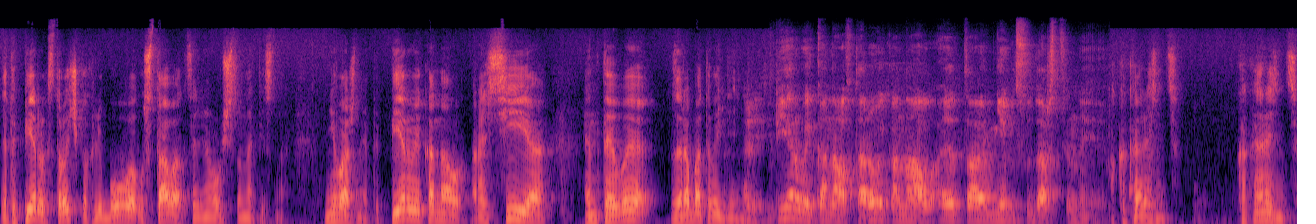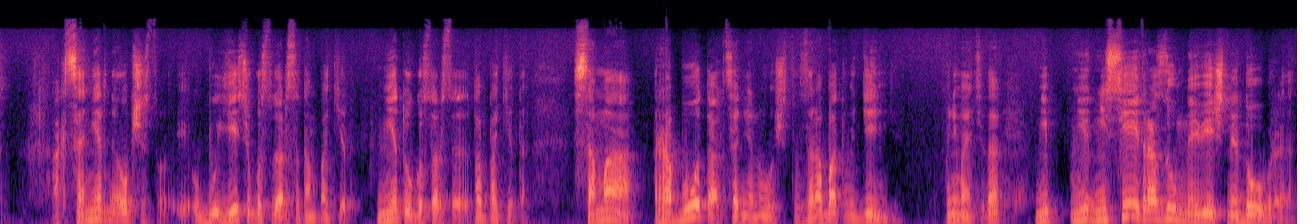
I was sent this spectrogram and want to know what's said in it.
Это в первых строчках любого устава акционерного общества написано. Неважно это Первый канал, Россия, НТВ зарабатывает деньги. Первый канал, второй канал – это не государственные. А какая разница? Какая разница? Акционерное общество. Есть у государства там пакет, нет у государства там пакета. Сама работа акционерного общества зарабатывать деньги. Понимаете, да? Не, не, не сеять разумное, вечное, доброе.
